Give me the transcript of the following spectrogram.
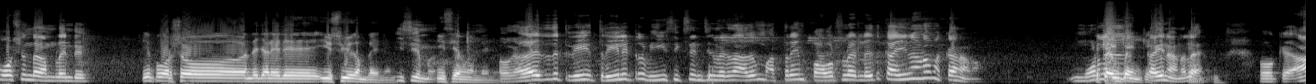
പോർഷൻ എന്താ കംപ്ലൈന്റ് ഈ പോർഷോ എന്താ എം കംപ്ലൈന്റ് ഓക്കെ അതായത് ഇത് three three litre V six engine വരുന്ന അതും അത്രയും പവർഫുൾ ആയിട്ടുള്ള ഇത് കൈനാണോ മക്കാനാണോ? മോഡൽ. കൈനാണ് അല്ലേ? ഓക്കെ ആ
